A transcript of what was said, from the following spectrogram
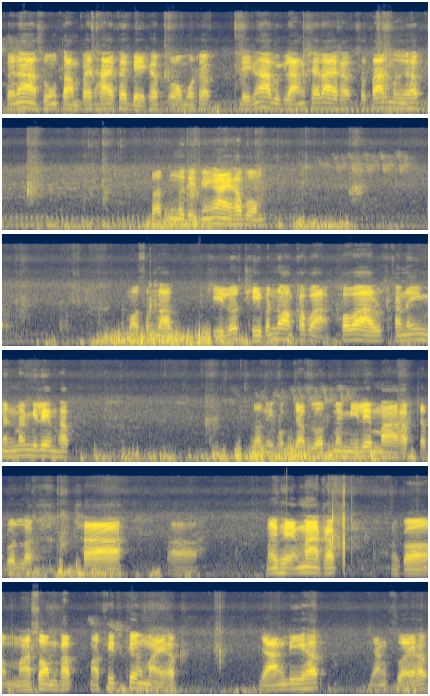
ไฟหน้าสูงต่ำไฟท้ายไฟเบรกครับออกหมดครับเบรกหน้าเบรกหลังใช้ได้ครับสตาร์ทมือครับสตาร์ทมือติดง่ายๆครับผมเหมาะสำหรับขี่รถขี่บ้านนอกครับอะเพราะว่ารถคันนี้มันไม่มีเล่มครับ ตอนนี้ผมจับรถไม่มีเล่มมาครับ จับรถราคาอ่าไม่แพงมากครับ แล้วก็มาซ่อมครับ มาฟิตเครื่องใหม่ครับยางดีครับยางสวยครับ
